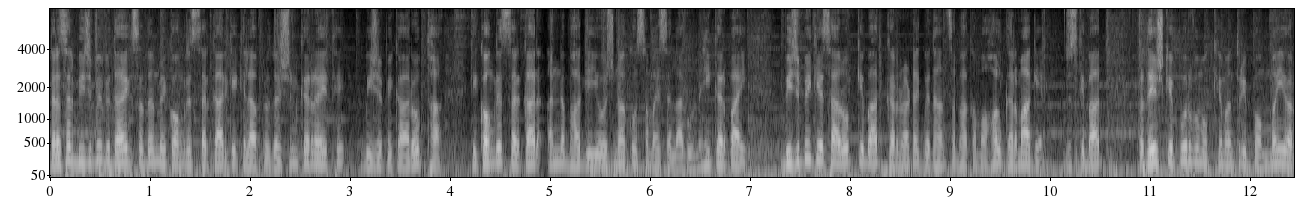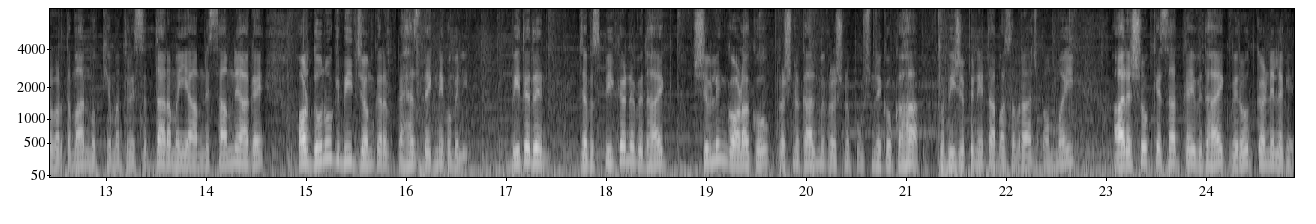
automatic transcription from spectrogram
दरअसल बीजेपी विधायक सदन में कांग्रेस सरकार के खिलाफ प्रदर्शन कर रहे थे। बीजेपी का आरोप था कि कांग्रेस सरकार अन्न भाग्य योजना को समय से लागू नहीं कर पाई। बीजेपी के इस आरोप के बाद कर्नाटक विधानसभा का माहौल गर्मा गया, जिसके बाद प्रदेश के पूर्व मुख्यमंत्री बोम्बई और वर्तमान मुख्यमंत्री सिद्धारमैया आमने सामने आ गए और दोनों के बीच जमकर बहस देखने को मिली। बीते दिन जब स्पीकर ने विधायक शिवलिंग गौड़ा को प्रश्नकाल में प्रश्न पूछने को कहा तो बीजेपी नेता बसवराज बम्बई आर अशोक के साथ कई विधायक विरोध करने लगे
